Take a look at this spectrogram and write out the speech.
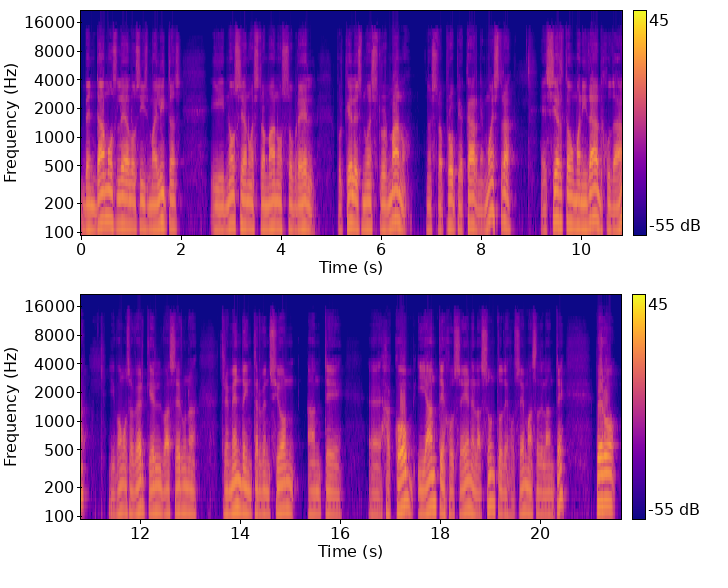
vendámosle a los ismaelitas y no sea nuestra mano sobre él, porque él es nuestro hermano, nuestra propia carne. Muestra eh, cierta humanidad Judá y vamos a ver que él va a hacer una tremenda intervención ante eh, Jacob y ante José en el asunto de José más adelante, pero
